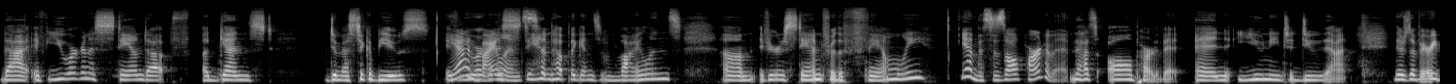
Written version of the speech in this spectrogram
That if you are going to stand up against domestic abuse, if Yeah, you are going to stand up against violence, um, if you're going to stand for the family, yeah, this is all part of it. that's all part of it. And you need to do that. There's a very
